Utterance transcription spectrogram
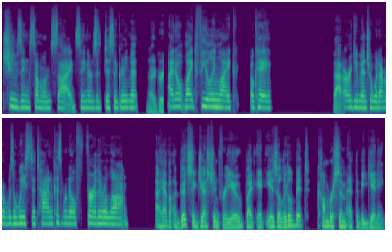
choosing someone's side, saying there's a disagreement. I agree. I don't like feeling like, okay, that argument or whatever was a waste of time because we're no further along. I have a good suggestion for you, but it is a little bit cumbersome at the beginning.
